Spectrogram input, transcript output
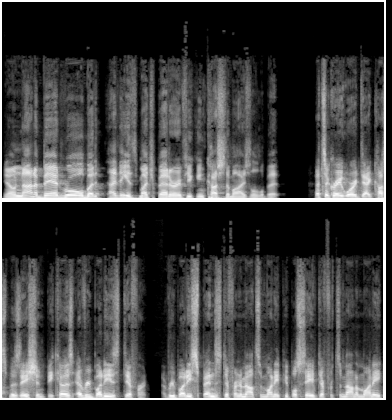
You know, not a bad rule, but I think it's much better if you can customize a little bit. That's a great word, Dad, customization, because everybody is different. Everybody spends different amounts of money. People save different amount of money.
